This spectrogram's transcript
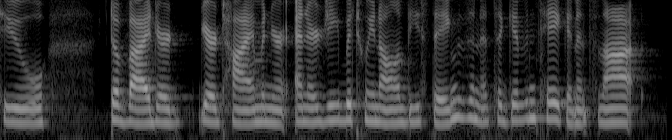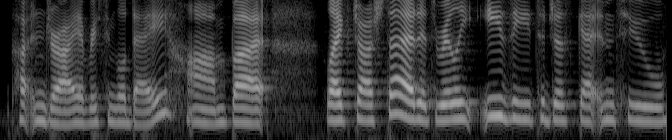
to divide your your time and your energy between all of these things and it's a give and take and it's not cut and dry every single day. Um, but like Josh said, it's really easy to just get into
